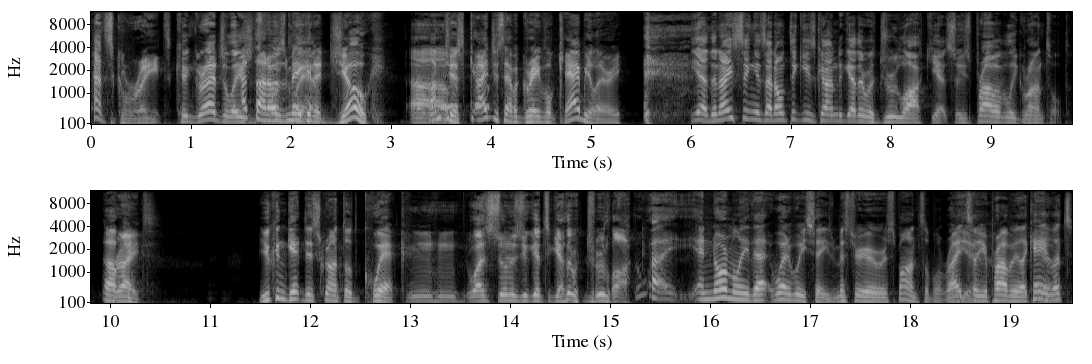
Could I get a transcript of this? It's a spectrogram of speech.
that's great. Congratulations. I thought I Foot was making a joke. Um, I'm just I just have a great vocabulary. Yeah, the nice thing is I don't think he's gotten together with Drew Lock yet, so he's probably gruntled. Okay. Right. You can get disgruntled quick. Mm-hmm. Well, as soon as you get together with Drew Lock. Well, and normally that what do we say? He's Mr. Irresponsible, right? So you're probably like, hey, Yeah. let's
